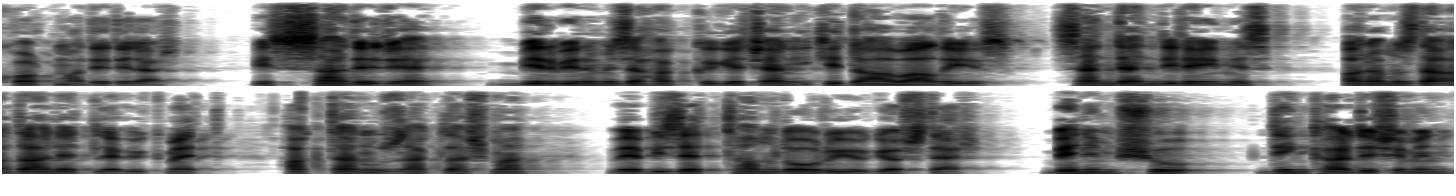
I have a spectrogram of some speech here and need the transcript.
korkma dediler. Biz sadece birbirimize hakkı geçen iki davalıyız. Senden dileğimiz aramızda adaletle hükmet. Haktan uzaklaşma ve bize tam doğruyu göster. Benim şu din kardeşimin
